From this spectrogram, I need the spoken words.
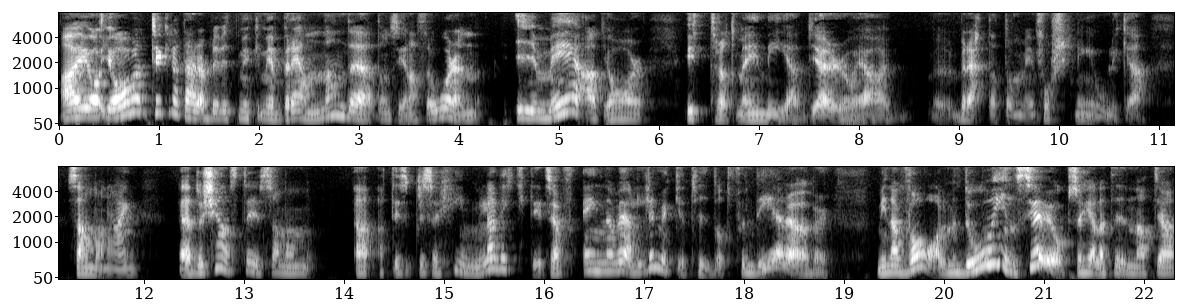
Ja, jag, jag tycker att det här har blivit mycket mer brännande de senaste åren. I och med att jag har yttrat mig i medier och jag har eh, berättat om min forskning i olika sammanhang. Eh, då känns det ju som om eh, att det blir så himla viktigt. Så jag ägnar väldigt mycket tid åt att fundera över mina val. Men då inser jag ju också hela tiden att jag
